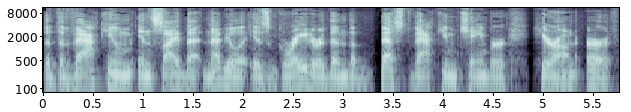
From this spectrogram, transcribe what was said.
that the vacuum inside that nebula is greater than the best vacuum chamber here on Earth.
